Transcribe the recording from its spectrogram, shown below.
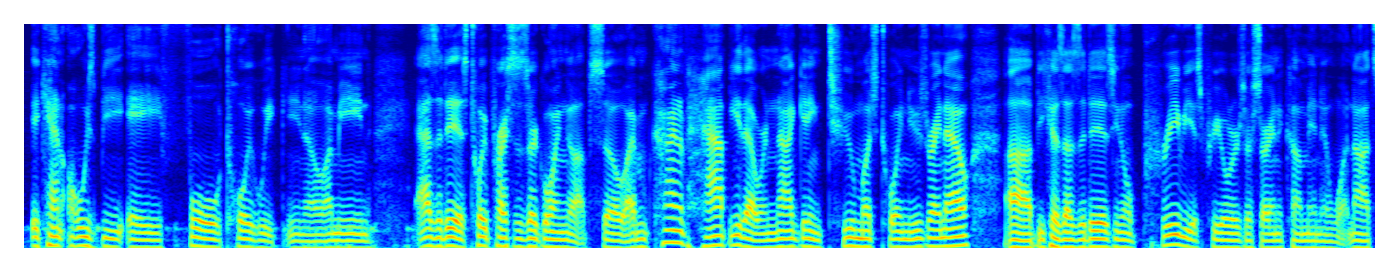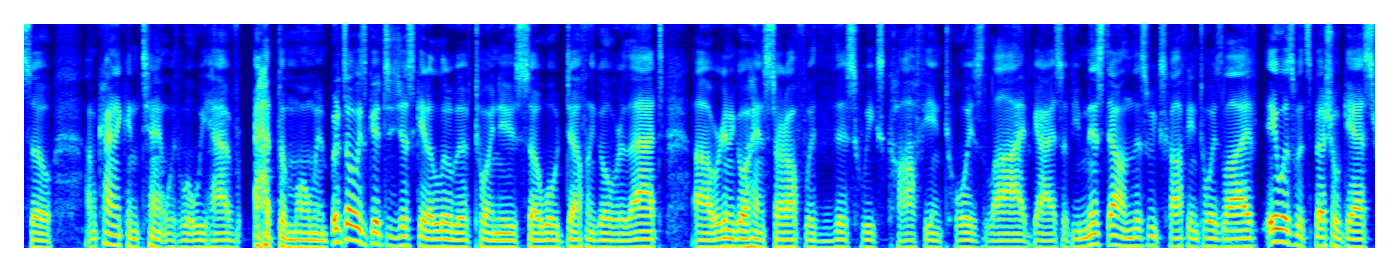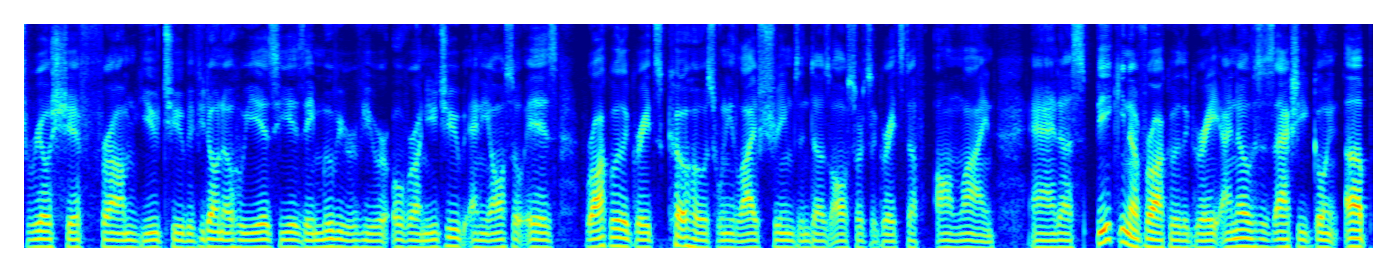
it can't always be a full toy week, you know. I mean, as it is, toy prices are going up. So I'm kind of happy that we're not getting too much toy news right now uh, because as it is, you know, previous pre-orders are starting to come in and whatnot. So I'm kind of content with what we have at the moment. But it's always good to just get a little bit of toy news. So we'll definitely go over that. Uh, we're going to go ahead and start off with this week's Coffee and Toys Live, guys. So if you missed out on this week's Coffee and Toys Live, it was with special guest Real Shift from YouTube. If you don't know who he is, he is a movie reviewer over on YouTube and he also is Rocco the Great's co-host when he live streams and does all sorts of great stuff online. And uh, speaking of Rocco the Great, I know this is actually going up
